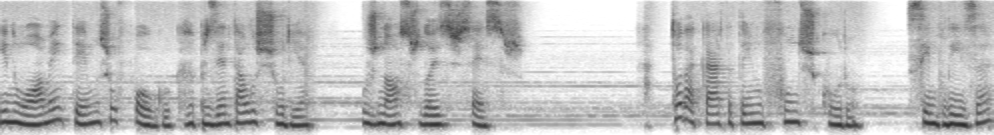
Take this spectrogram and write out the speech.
e no homem temos o fogo, que representa a luxúria, os nossos dois excessos. Toda a carta tem um fundo escuro, simboliza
